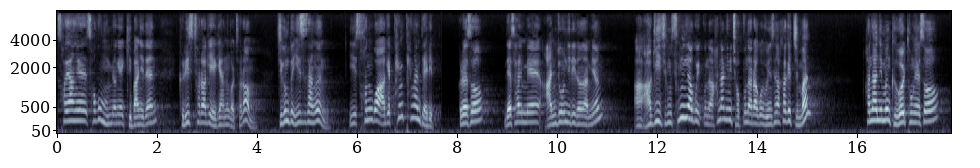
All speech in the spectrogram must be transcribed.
서양의 서구 문명의 기반이 된 그리스 철학이 얘기하는 것처럼 지금도 이 세상은 이 선과 악의 팽팽한 대립. 그래서 내 삶에 안 좋은 일이 일어나면 아, 악이 지금 승리하고 있구나. 하나님이 졌구나라고 우리는 생각하겠지만 하나님은 그걸 통해서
